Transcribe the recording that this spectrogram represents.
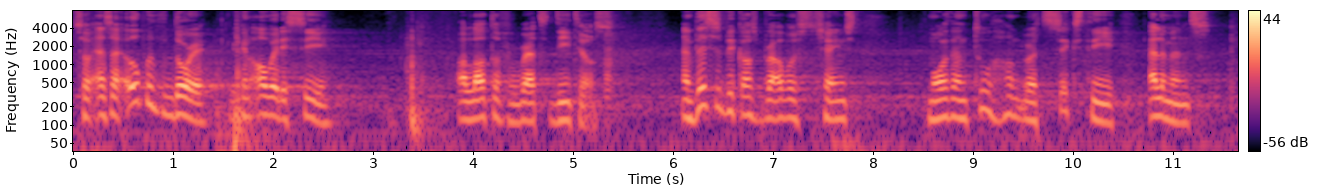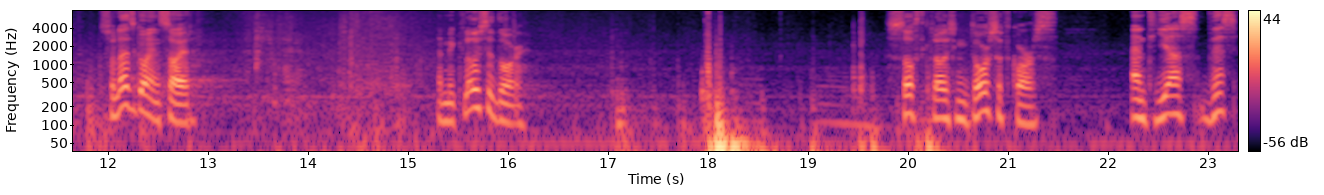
So as I open the door, you can already see a lot of red details. And this is because Brabus changed more than 260 elements. So let's go inside. Let me close the door. Soft closing doors of course. And yes, this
